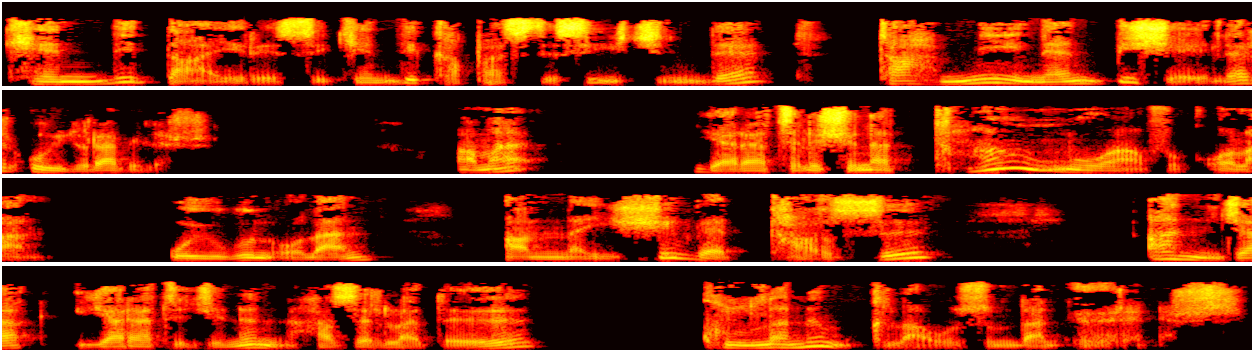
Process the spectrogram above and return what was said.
kendi dairesi, kendi kapasitesi içinde tahminen bir şeyler uydurabilir. Ama yaratılışına tam muvafık olan, uygun olan anlayışı ve tarzı ancak yaratıcının hazırladığı kullanım kılavuzundan öğrenir.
